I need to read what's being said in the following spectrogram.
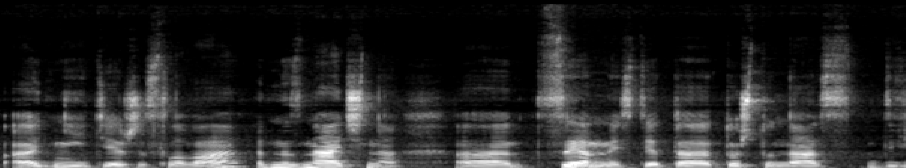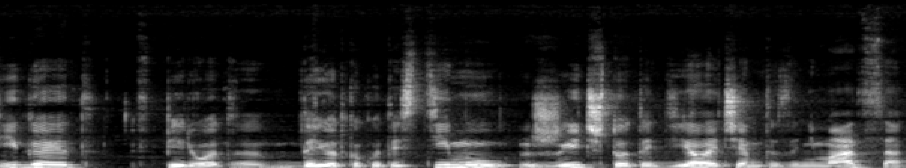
одни и те же слова однозначно. Э, ценность это то, что нас двигает вперед, э, дает какой-то стимул жить, что-то делать, чем-то заниматься.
